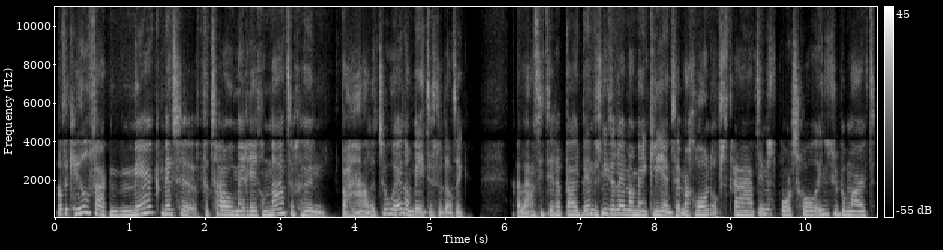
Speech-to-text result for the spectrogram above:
Wat ik heel vaak merk, mensen vertrouwen mij regelmatig hun verhalen toe. Hè. Dan weten ze dat ik relatietherapeut ben. Dus niet alleen maar mijn cliënt, maar gewoon op straat, in de sportschool, in de supermarkt.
